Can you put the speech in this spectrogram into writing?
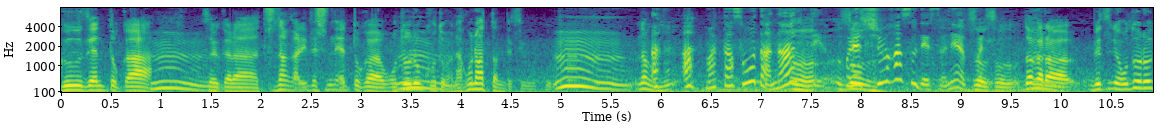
偶然とか、うん。それからつながりですねとか驚くことがなくなったんですよ、僕。うん。なんかああまたそうだなっていう、うん。これ周波数ですよねやっぱり。そうそう。だから別に驚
